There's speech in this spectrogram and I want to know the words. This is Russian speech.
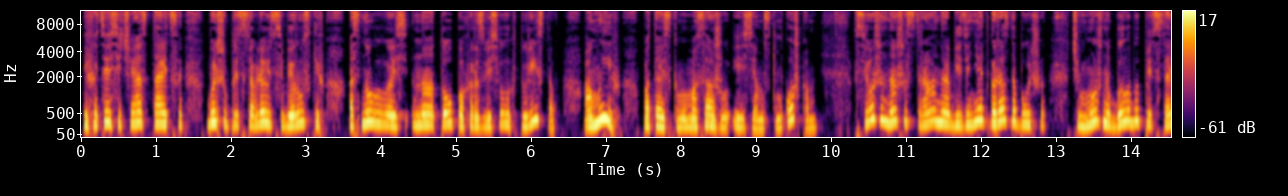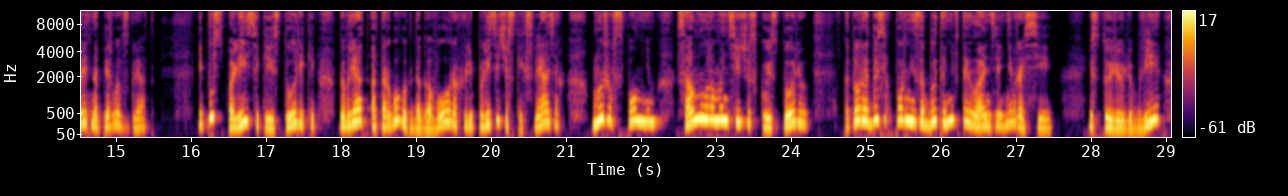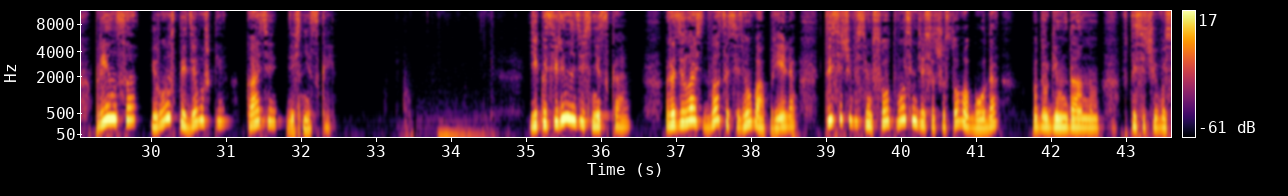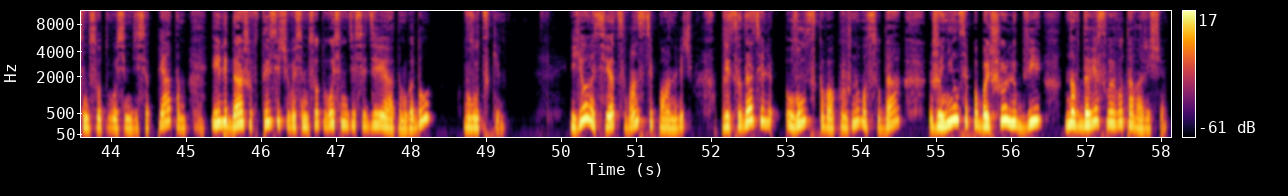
И хотя сейчас тайцы больше представляют себе русских, основываясь на толпах развеселых туристов, а мы их по тайскому массажу и сиамским кошкам, все же наши страны объединяют гораздо больше, чем можно было бы представить на первый взгляд. И пусть политики и историки говорят о торговых договорах или политических связях, мы же вспомним самую романтическую историю которая до сих пор не забыта ни в Таиланде, ни в России. Историю любви принца и русской девушки Кати Десницкой. Екатерина Десницкая родилась 27 апреля 1886 года, по другим данным, в 1885 или даже в 1889 году в Луцке. Ее отец Иван Степанович, председатель Луцкого окружного суда, женился по большой любви на вдове своего товарища.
